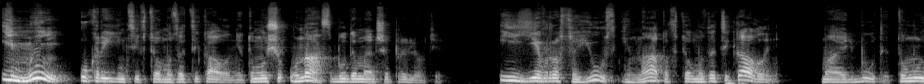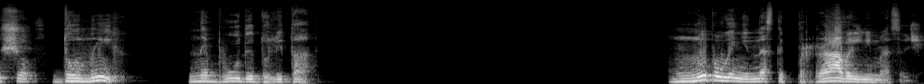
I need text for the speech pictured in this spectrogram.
І ми, українці, в цьому зацікавлені, тому що у нас буде менше прильотів. І Євросоюз, і НАТО в цьому зацікавлені мають бути, тому що до них не буде долітати. Ми повинні нести правильні меседжі.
